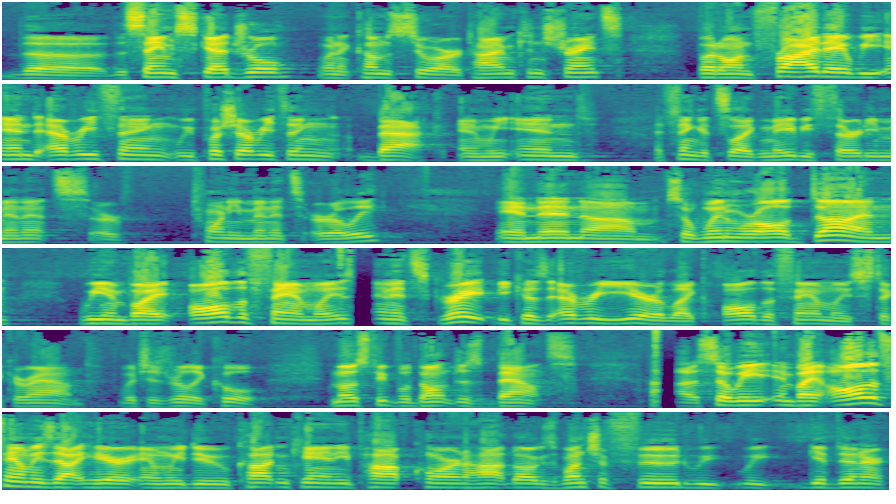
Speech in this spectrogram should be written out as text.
the, the same schedule when it comes to our time constraints. But on Friday, we end everything, we push everything back, and we end, I think it's like maybe 30 minutes or 20 minutes early. And then, um, so when we're all done, we invite all the families, and it's great because every year, like, all the families stick around, which is really cool. Most people don't just bounce. Uh, so we invite all the families out here, and we do cotton candy, popcorn, hot dogs, a bunch of food. We, we give dinner.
